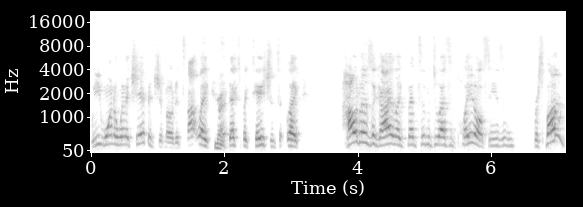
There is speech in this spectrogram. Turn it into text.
we want to win a championship mode. It's not like Right. the expectations. Like, how does a guy like Ben Simmons who hasn't played all season respond?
